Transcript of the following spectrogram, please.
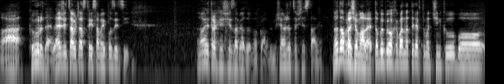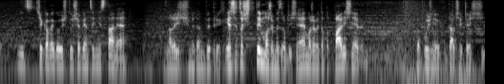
A, kurde, leży cały czas w tej samej pozycji. No i trochę się zawiodłem, naprawdę. Myślałem, że coś się stanie. No dobra, ziomale, to by było chyba na tyle w tym odcinku, bo nic ciekawego już tu się więcej nie stanie. Znaleźliśmy ten wytrych. Jeszcze coś z tym możemy zrobić, nie? Możemy to podpalić? Nie wiem. To później w dalszej części,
